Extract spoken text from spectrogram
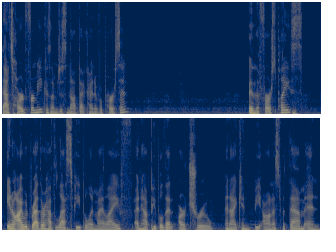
that's hard for me because I'm just not that kind of a person in the first place. You know, I would rather have less people in my life and have people that are true and I can be honest with them and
